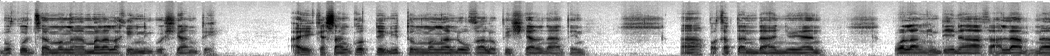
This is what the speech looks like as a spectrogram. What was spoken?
bukod sa mga malalaking negosyante, ay kasangkot din itong mga local official natin. Ah, pakatandaan nyo yan. Walang hindi nakakaalam na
